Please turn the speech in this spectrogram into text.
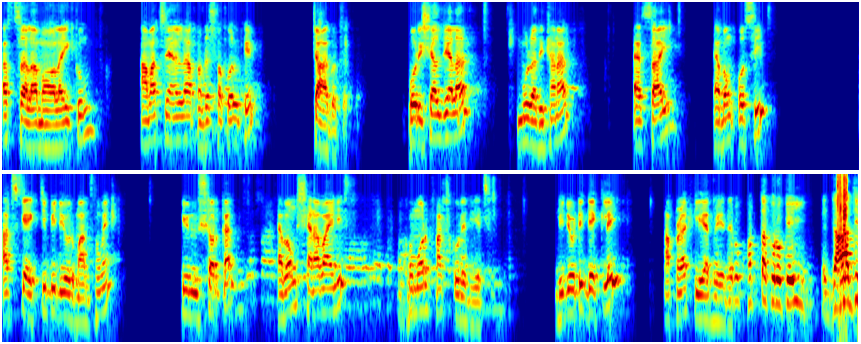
আসসালামু আলাইকুম আমার চ্যানেলে আপনাদের সকলকে স্বাগত। বরিশাল জেলার মুলাদি থানার এসআই এবং ওসি আজকে একটি ভিডিওর মাধ্যমে ইউনুস সরকার এবং সেনাবাহিনীর ঘুমর ফাঁস করে দিয়েছে। ভিডিওটি দেখলেই আপনারা ক্লিয়ার হয়ে যাবেন। হত্যা করুক, এই যারা যে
